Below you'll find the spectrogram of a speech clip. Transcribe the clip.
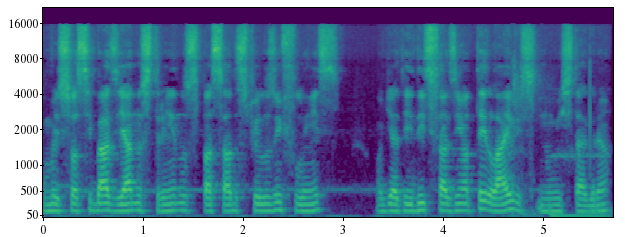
começou a se basear nos treinos passados pelos influencers, onde eles faziam até lives no Instagram.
